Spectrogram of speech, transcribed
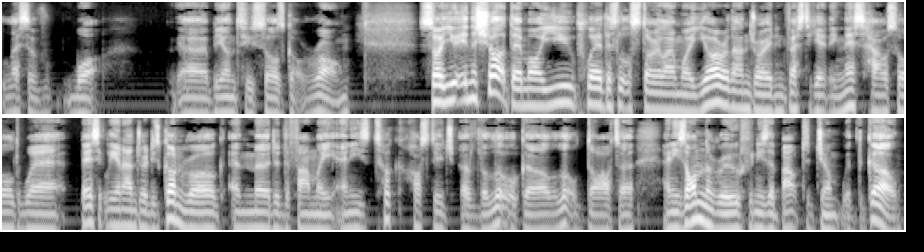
less of what uh, Beyond Two Souls got wrong. So you in the short demo, you play this little storyline where you're an android investigating this household where basically an android has gone rogue and murdered the family, and he's took hostage of the little girl, the little daughter, and he's on the roof and he's about to jump with the girl.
